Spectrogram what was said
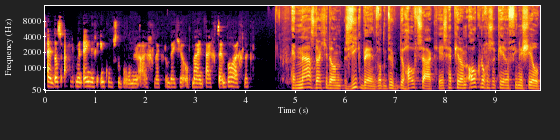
En dat is eigenlijk mijn enige inkomstenbron nu eigenlijk. Een beetje op mijn eigen tempo eigenlijk. En naast dat je dan ziek bent, wat natuurlijk de hoofdzaak is, heb je dan ook nog eens een keer een financieel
